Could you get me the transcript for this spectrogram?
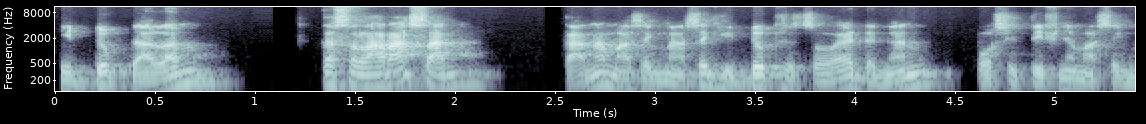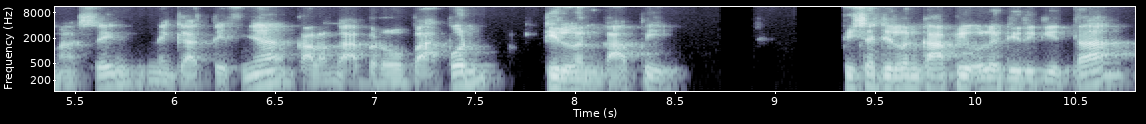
hidup dalam keselarasan karena masing-masing hidup sesuai dengan positifnya masing-masing, negatifnya kalau nggak berubah pun dilengkapi. Bisa dilengkapi oleh diri kita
